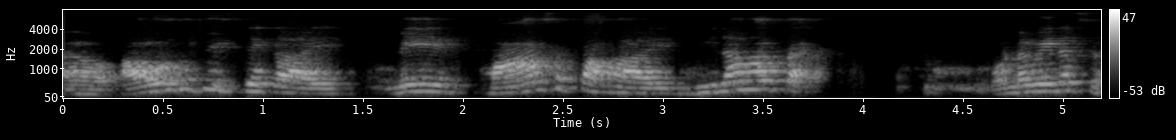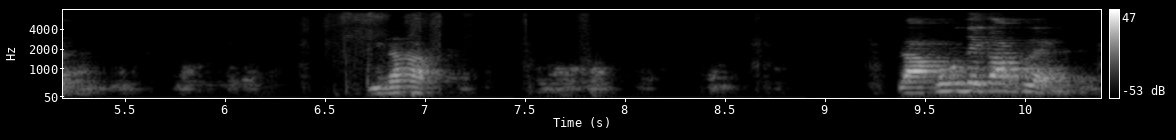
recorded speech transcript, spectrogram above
අවුරුදු 32යි මේ මාස 5යි දින 7යි. ඔන්න වෙනස. දින 7. ලකුණු දෙකක් ලැබෙනවා.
